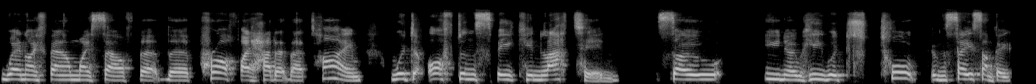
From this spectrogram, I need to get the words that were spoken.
when I found myself that the prof I had at that time would often speak in Latin. So, you know, he would talk and say something,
